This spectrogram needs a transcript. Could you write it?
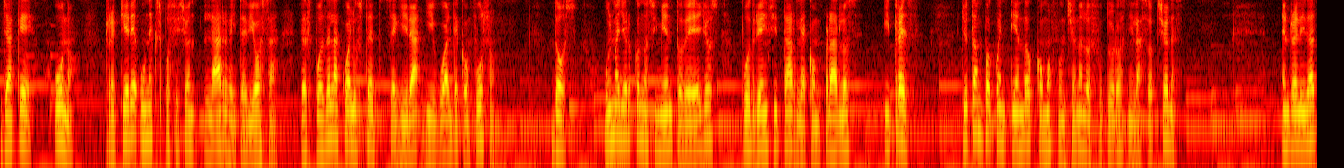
ya que 1. requiere una exposición larga y tediosa, después de la cual usted seguirá igual de confuso. 2. Un mayor conocimiento de ellos podría incitarle a comprarlos. Y 3. Yo tampoco entiendo cómo funcionan los futuros ni las opciones. En realidad,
